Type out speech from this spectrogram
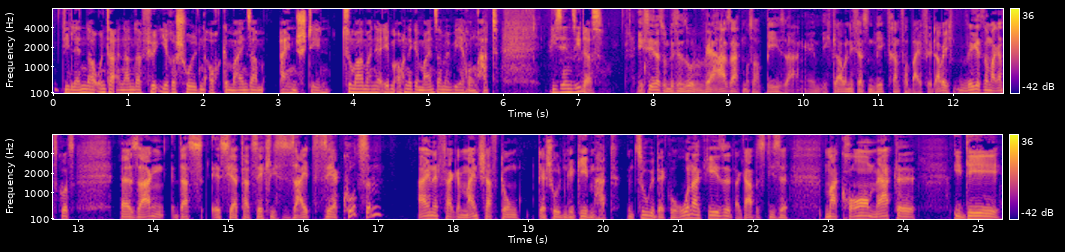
die Länder untereinander für ihre Schulden auch gemeinsam einstehen, zumal man ja eben auch eine gemeinsame Währung hat. Wie sehen Sie das? Ich sehe das so ein bisschen so, wer A sagt, muss auch B sagen. Ich glaube nicht, dass ein Weg dran vorbeiführt. Aber ich will jetzt noch mal ganz kurz äh, sagen, dass es ja tatsächlich seit sehr kurzem eine Vergemeinschaftung der Schulden gegeben hat. Im Zuge der Corona-Krise, da gab es diese Macron-Merkel- Idee,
